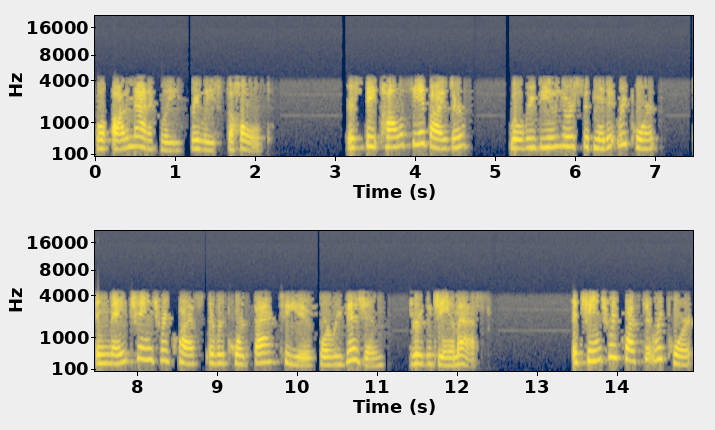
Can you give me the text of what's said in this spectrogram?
will automatically release the hold. Your state policy advisor will review your submitted report and may change request a report back to you for revision through the GMS. A change requested report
